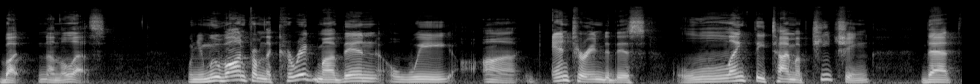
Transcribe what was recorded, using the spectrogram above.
but nonetheless. When you move on from the kerygma, then we uh, enter into this lengthy time of teaching that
